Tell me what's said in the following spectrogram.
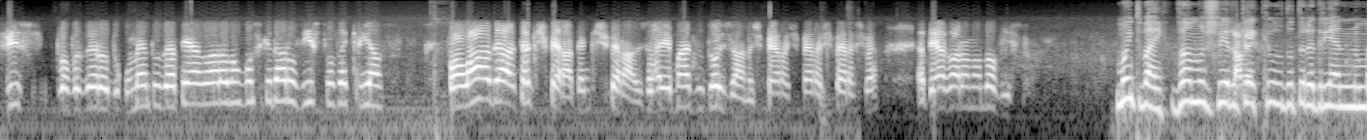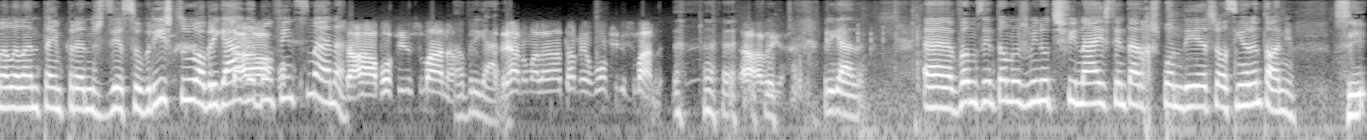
fiz para fazer os documentos, até agora não consegui dar o visto da criança. Lá, tem que esperar, tem que esperar. Já é mais de dois anos. Espera, espera, espera, espera. Até agora não dou visto. Muito bem, vamos ver tá o que bem. é que o Dr. Adriano Malalane tem para nos dizer sobre isto. Obrigada, tá, bom fim de semana. Tá, bom fim de semana. Obrigada. Adriano Malalane também, um bom fim de semana. tá, obrigado. Obrigada. Uh, vamos então, nos minutos finais, tentar responder ao Sr. António. Sim,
